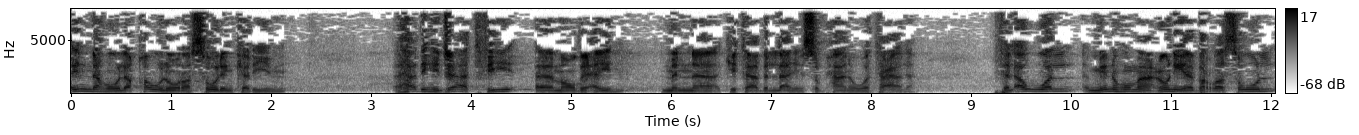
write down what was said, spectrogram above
إنه لقول رسول كريم. هذه جاءت في آه، موضعين من آه، كتاب الله سبحانه وتعالى. في الأول منهما عني بالرسول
